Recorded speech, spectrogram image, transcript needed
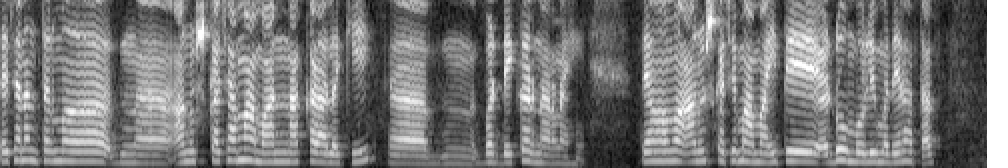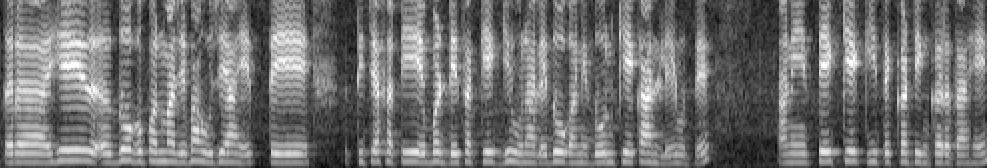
त्याच्यानंतर मग अनुष्काच्या मामांना कळालं की बड्डे करणार नाही. तेव्हा मग अनुष्काचे मामा इथे डोंबिवलीमध्ये राहतात. तर हे दोघं पण माझे भाऊ जे आहेत. ते तिच्यासाठी बड्डेचा केक घेऊन आले. दोघांनी दोन केक आणले होते. आणि ते केक इथे कटिंग करत आहे.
